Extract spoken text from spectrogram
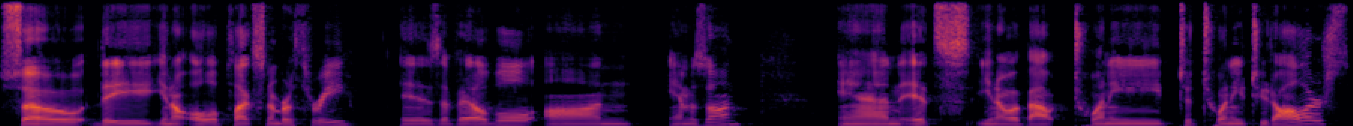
so the you know Olaplex number three is available on Amazon, and it's you know about twenty to twenty two dollars.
